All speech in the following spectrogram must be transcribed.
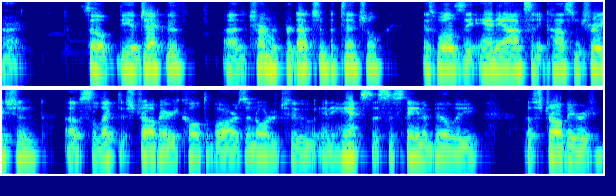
All right. So the objective, uh, determine production potential, as well as the antioxidant concentration of selected strawberry cultivars in order to enhance the sustainability of strawberry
